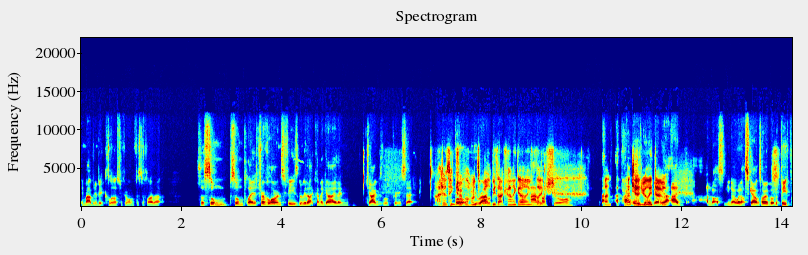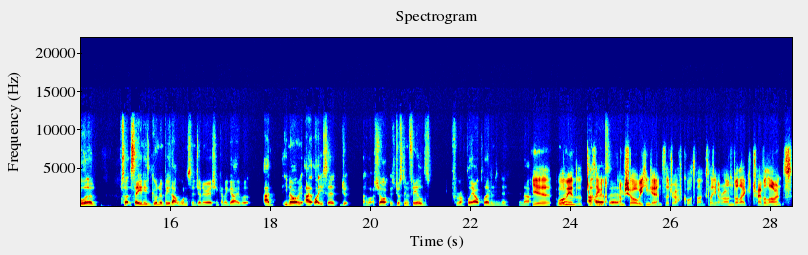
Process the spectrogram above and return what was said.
it might have been a bit closer if it wasn't for stuff like that so some some players trevor lawrence if he's going to be that kind of guy then jags look pretty set I don't think But Trevor you're Lawrence will be that kind of guy. I'm like, not sure. And apparently he's genuinely gonna be. I mean, I, i'm not you know we're not scouts sorry but the people that are t- saying he's going to be that once in a generation kind of guy but i you know I, mean, I like you said ju- i'm not sure because justin fields properly outplayed him didn't he in that Yeah, well, I mean, the, the I thing, uh, I'm sure we can get into the draft quarterbacks later on, but like Trevor Lawrence,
